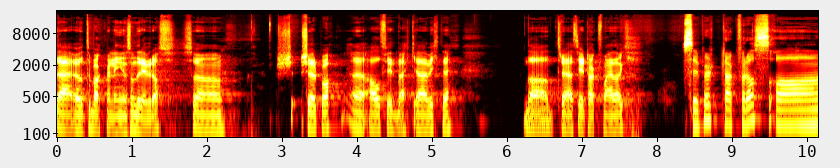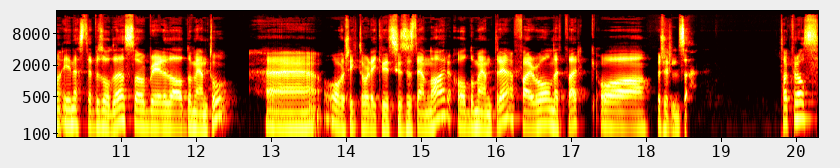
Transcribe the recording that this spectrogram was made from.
det er jo tilbakemeldingen som driver oss, så kjør på. Eh, all feedback er viktig. Da tror jeg jeg sier takk for meg i dag. Supert. Takk for oss. Og i neste episode så blir det da domen 2. Eh, oversikt over de kritiske systemene du har. Og domen 3 firewall, nettverk og beskyttelse. Takk for oss.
